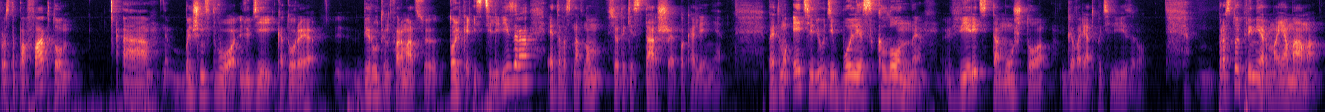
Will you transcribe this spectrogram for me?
просто по факту а, большинство людей, которые берут информацию только из телевизора, это в основном все-таки старшее поколение. Поэтому эти люди более склонны верить тому, что говорят по телевизору. Простой пример. Моя мама.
